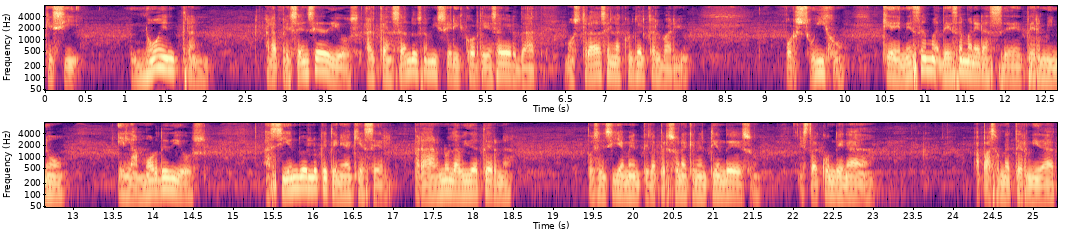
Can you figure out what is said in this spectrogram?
que si no entran a la presencia de Dios, alcanzando esa misericordia y esa verdad mostradas en la cruz del Calvario, por su Hijo, que esa, de esa manera se determinó el amor de Dios, haciendo él lo que tenía que hacer para darnos la vida eterna, pues sencillamente la persona que no entiende eso está condenada a pasar una eternidad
